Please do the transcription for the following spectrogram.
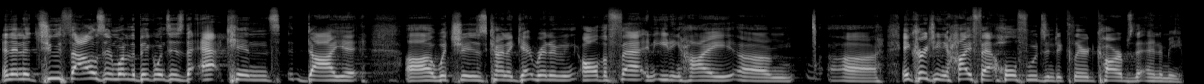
And then in 2000, one of the big ones is the Atkins diet, uh, which is kind of get rid of all the fat and eating high, um, uh, encouraging high fat whole foods and declared carbs the enemy.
